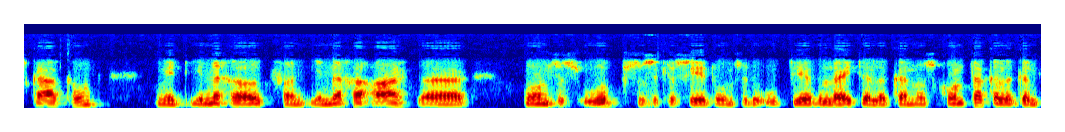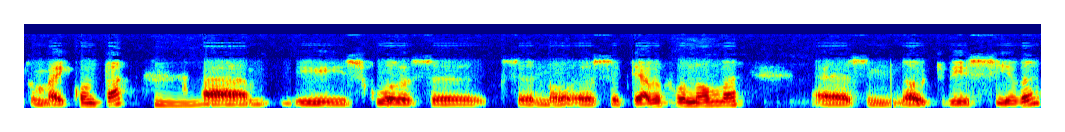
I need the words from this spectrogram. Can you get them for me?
skakel met enige hulp van enige aard. Uh ons is oop soos ek gesê het ons het 'n oop beleid. Hulle kan ons kontak, hulle kan vir my kontak. Mhm. Ehm mm um, die skool se se se telefoonnommer is 027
